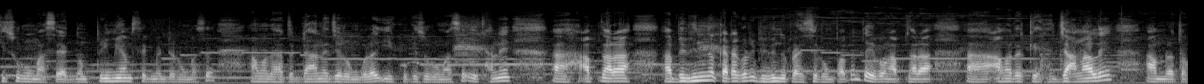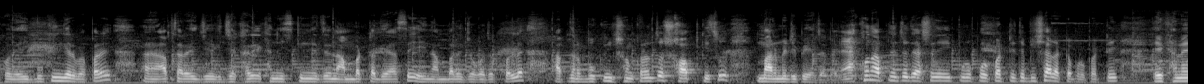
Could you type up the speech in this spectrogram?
কিছু রুম আছে, একদম প্রিমিয়াম সেগমেন্টের রুম আছে। আমাদের হাতে ডানে যে রুমগুলো ইকো কিছু রুম আছে। এখানে আপনারা বিভিন্ন ক্যাটাগরি বিভিন্ন প্রাইসের রুম পাবেন। তো এবং আপনারা আমাদেরকে জানালে আমরা তখন এই বুকিংয়ের ব্যাপারে আপনারা এই যে, যেখানে, এখানে স্ক্রিনে যে নাম্বারটা দেওয়া আছে, এই নাম্বারে যোগাযোগ করলে আপনারা বুকিং সংক্রান্ত সব কিছু মারমেডি পেয়ে যাবেন এখন আপনি যদি আসেন এই পুরো প্রপার্টিটা বিশাল একটা প্রপার্টি এখানে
